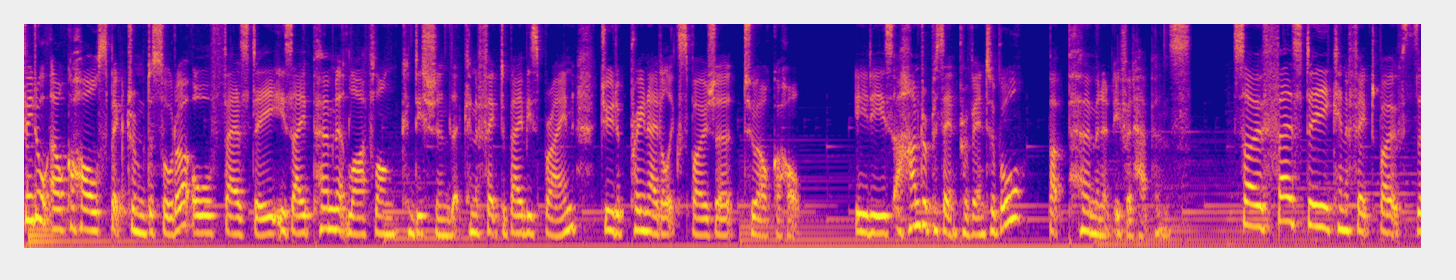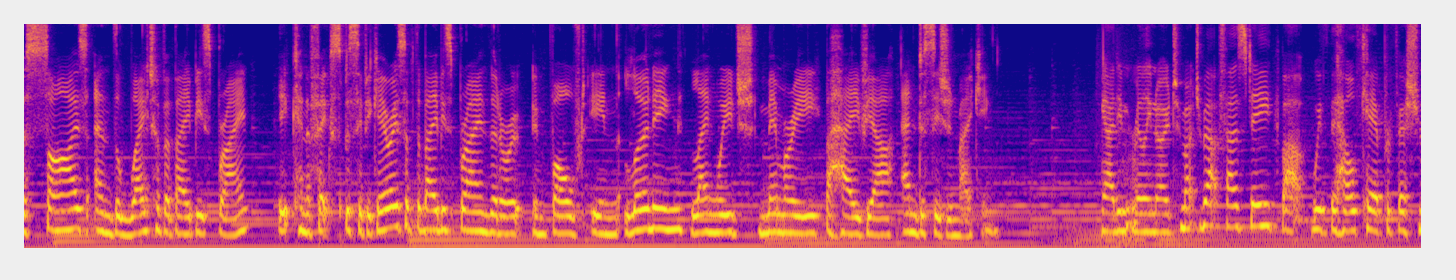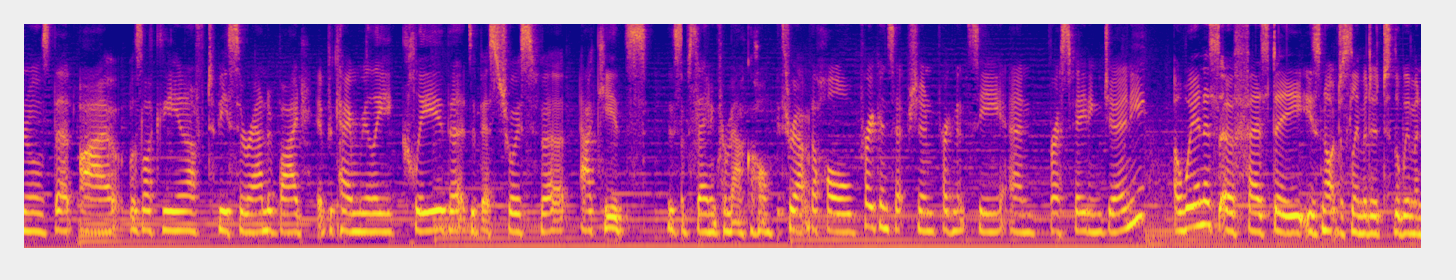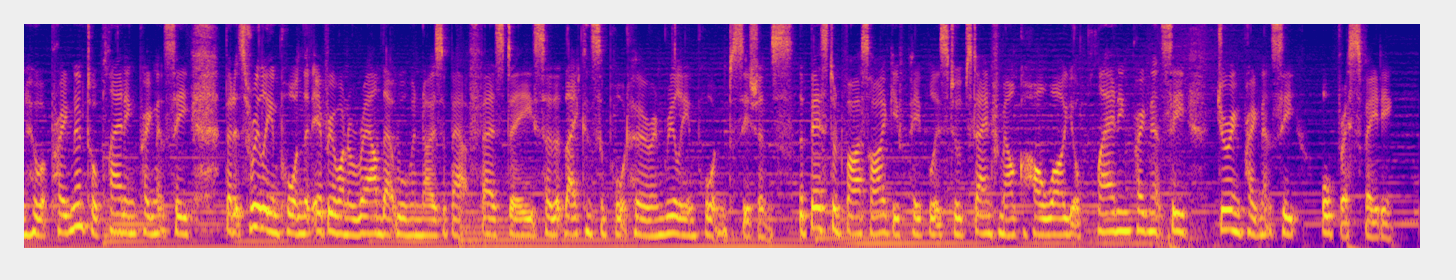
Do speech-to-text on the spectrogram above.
Fetal alcohol spectrum disorder, or FASD, is a permanent lifelong condition that can affect a baby's brain due to prenatal exposure to alcohol. It is 100% preventable, but permanent if it happens. So, FASD can affect both the size and the weight of a baby's brain. It can affect specific areas of the baby's brain that are involved in learning, language, memory, behaviour, and decision making. I didn't really know too much about FASD, but with the healthcare professionals that I was lucky enough to be surrounded by, it became really clear that the best choice for our kids is abstaining from alcohol throughout the whole preconception, pregnancy, and breastfeeding journey. Awareness of FASD is not just limited to the women who are pregnant or planning pregnancy, but it's really important that everyone around that woman knows about FASD so that they can support her in really important decisions. The best advice I give people is to abstain from alcohol while you're planning pregnancy, during pregnancy, or breastfeeding.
